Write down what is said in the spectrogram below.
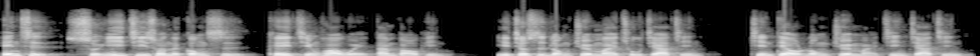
因此损益计算的公式可以简化为担保品，也就是融券卖出价金。减掉融券买进价金，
